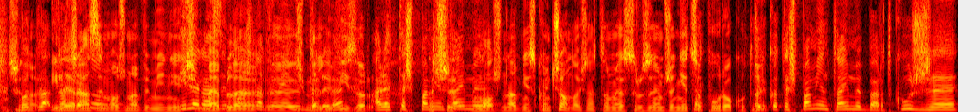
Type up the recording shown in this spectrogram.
Znaczy, no, dla- ile dlaczego- razy można wymienić Ile meble, można e, wymienić meble, telewizor? Ale też pamiętajmy, Znaczy, można w nieskończoność, natomiast rozumiem, że nie co Tak, pół roku, tak? Tylko też pamiętajmy, Bartku, że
